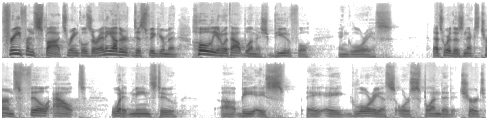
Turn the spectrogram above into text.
free from spots, wrinkles, or any other disfigurement, holy and without blemish, beautiful and glorious. That's where those next terms fill out what it means to uh, be a, a, a glorious or splendid church.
